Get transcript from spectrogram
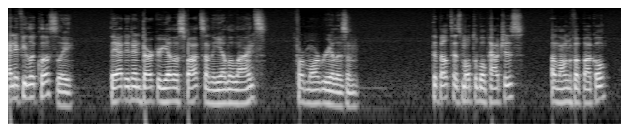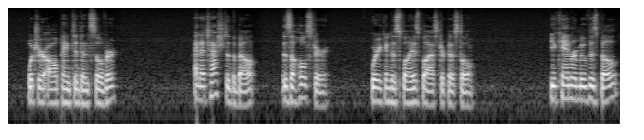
And if you look closely, they added in darker yellow spots on the yellow lines for more realism. The belt has multiple pouches, along with a buckle, which are all painted in silver. And attached to the belt is a holster, where you can display his blaster pistol. You can remove his belt,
